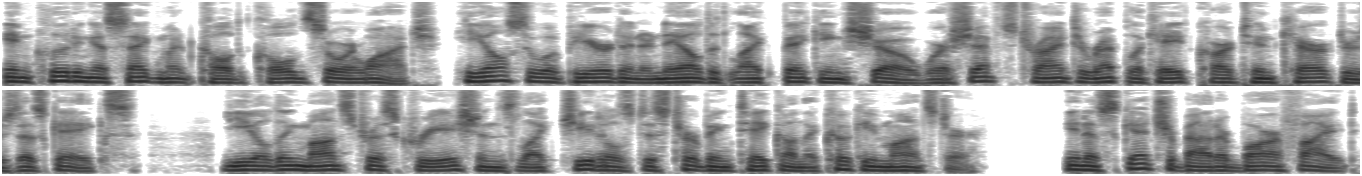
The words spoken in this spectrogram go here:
including a segment called Cold Sore Watch. He also appeared in a Nailed It Like Baking show where chefs tried to replicate cartoon characters as cakes, yielding monstrous creations like Cheadle's disturbing take on the Cookie Monster. In a sketch about a bar fight,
